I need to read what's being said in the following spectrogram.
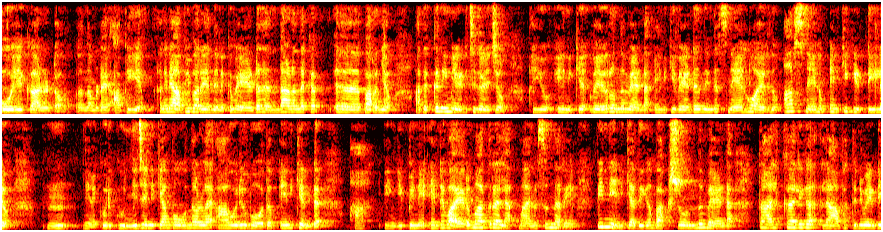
പോയേക്കാണ് കേട്ടോ നമ്മുടെ അഭിയെ അങ്ങനെ അഭി പറയാം നിനക്ക് വേണ്ടത് എന്താണെന്നൊക്കെ പറഞ്ഞോ. അതൊക്കെ നീ മേടിച്ചു കഴിച്ചോ. അയ്യോ എനിക്ക് വേറൊന്നും വേണ്ട. എനിക്ക് വേണ്ടത് നിന്റെ സ്നേഹമായിരുന്നു. ആ സ്നേഹം എനിക്ക് കിട്ടിയില്ലോ. നിനക്കൊരു കുഞ്ഞ് ജനിക്കാൻ പോകുന്നുള്ള ആ ഒരു ബോധം എനിക്കുണ്ട്. ആ എങ്കിൽ പിന്നെ എന്റെ വയറ് മാത്രമല്ല മനസ്സും നിറയും. പിന്നെ എനിക്കധികം ഭക്ഷണമൊന്നും വേണ്ട. താൽക്കാലിക ലാഭത്തിന് വേണ്ടി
